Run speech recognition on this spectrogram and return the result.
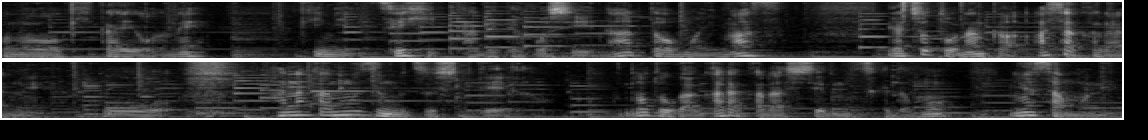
この機会をね機に是非食べてほしいなと思います。いやちょっとなんか朝からねこう鼻がムズムズして喉がガラガラしてるんですけども皆さんもね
